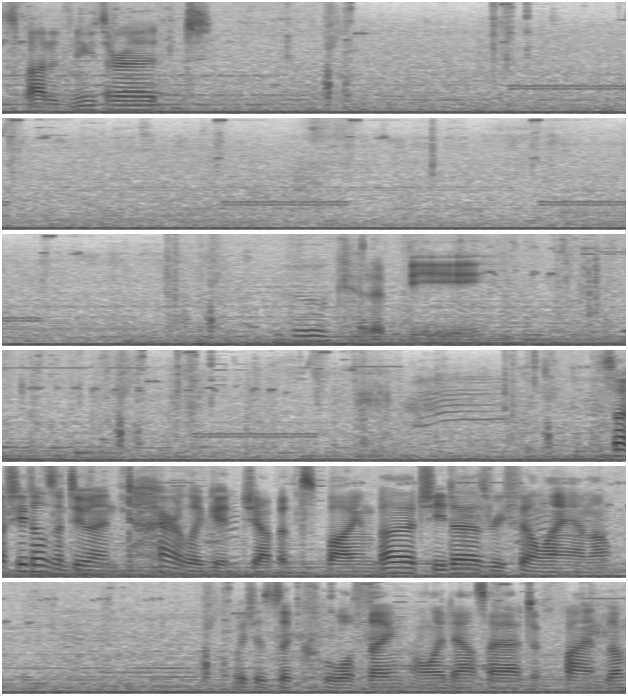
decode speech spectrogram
Spotted new threat. So she doesn't do an entirely good job at spotting, but she does refill my ammo. Which is the cool thing, only downside I have to find them.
